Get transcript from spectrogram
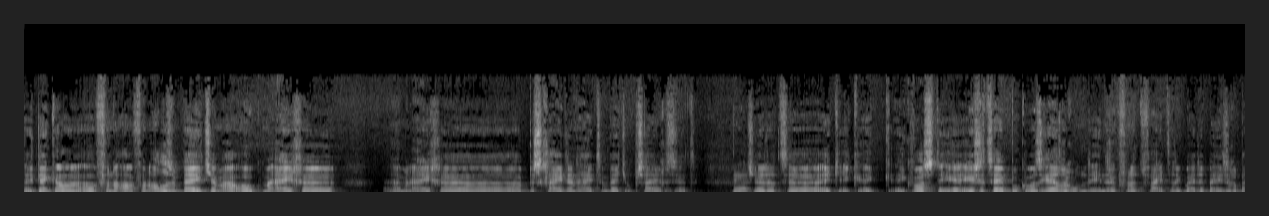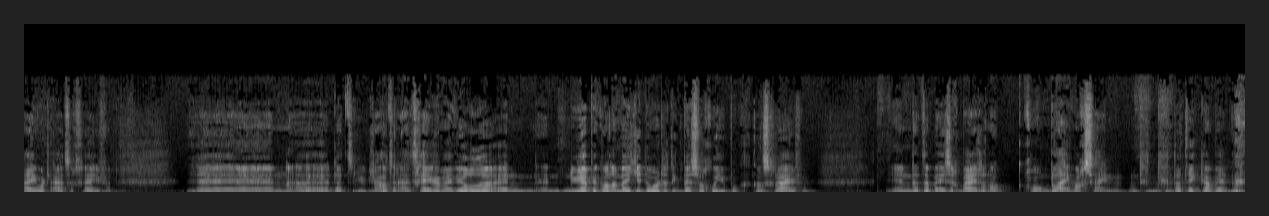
Ik denk al, van, van alles een beetje, maar ook mijn eigen, eh, mijn eigen bescheidenheid een beetje opzij gezet. Ja. Je, dat, eh, ik, ik, ik, ik was de eerste twee boeken was ik heel erg onder de indruk van het feit dat ik bij de bezige bij word uitgegeven. En eh, dat überhaupt een uitgever mij wilde. En, en nu heb ik wel een beetje door dat ik best wel goede boeken kan schrijven. En dat de bezige bij dan ook gewoon blij mag zijn dat ik daar ben.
